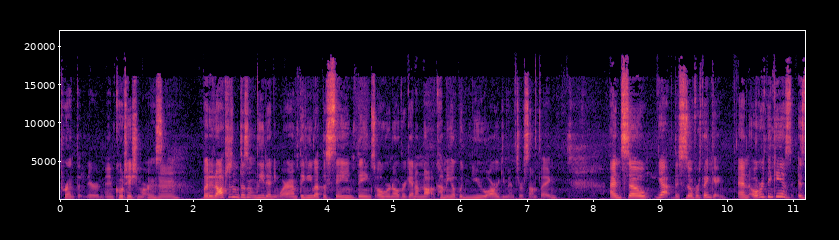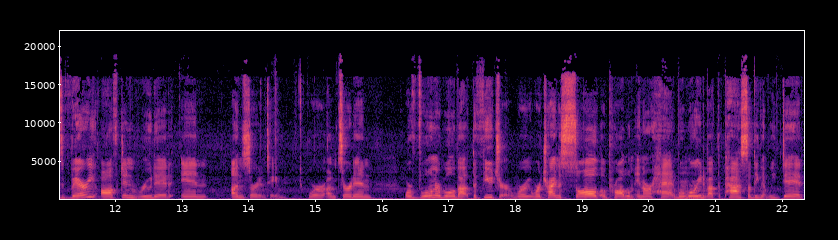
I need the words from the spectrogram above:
parentheses or in quotation marks. But it often doesn't lead anywhere. I'm thinking about the same things over and over again. I'm not coming up with new arguments or something. And so, yeah, this is overthinking. And overthinking is, is very often rooted in uncertainty. We're uncertain or vulnerable about the future. We're, we're trying to solve a problem in our head. We're worried mm-hmm. about the past, something that we did,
